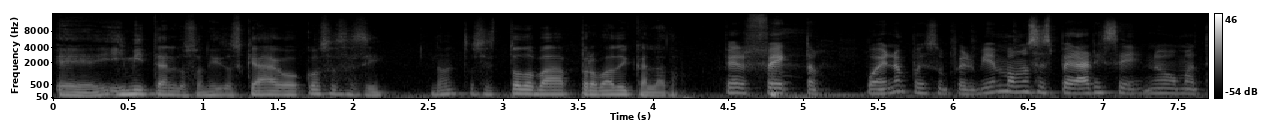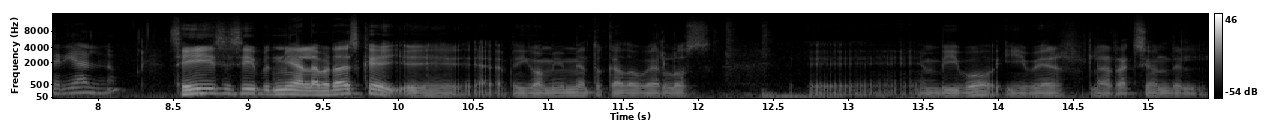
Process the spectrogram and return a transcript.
eh, imitan los sonidos que hago, cosas así, ¿no? Entonces todo va probado y calado. Perfecto. Bueno, pues súper bien. Vamos a esperar ese nuevo material, ¿no? Sí, sí, sí. pues Mira, la verdad es que, eh, digo, a mí me ha tocado verlos eh, en vivo y ver la reacción del,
